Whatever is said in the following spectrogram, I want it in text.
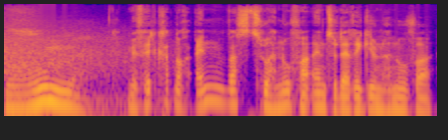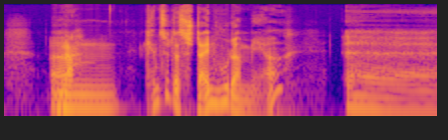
Boom. Mir fällt gerade noch ein, was zu Hannover ein, zu der Region Hannover. Ähm, kennst du das Steinhuder Meer? Äh,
